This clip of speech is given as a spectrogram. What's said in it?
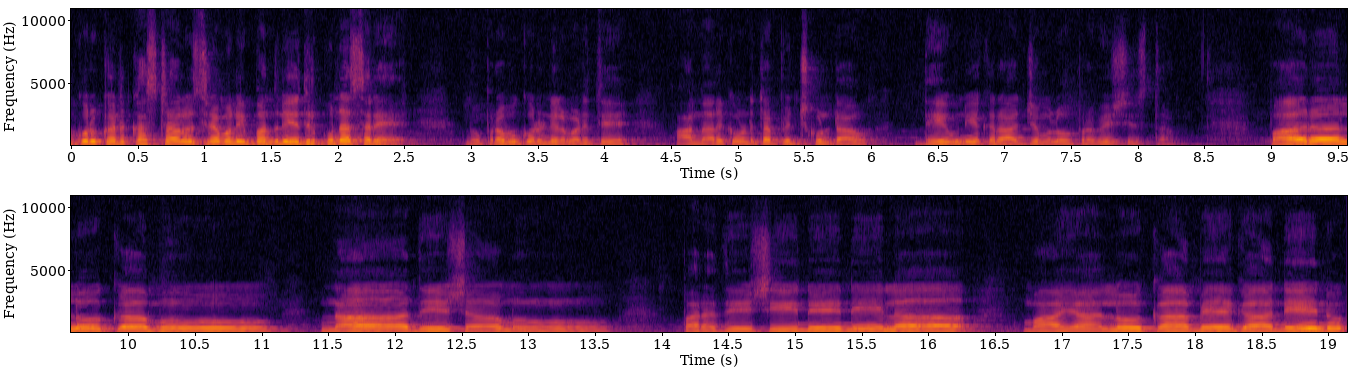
కొరకు కష్టాలు శ్రమలు ఇబ్బందులు ఎదుర్కొన్నా సరే నువ్వు ప్రభు కొరకు నిలబడితే ఆ నరకం నుండి తప్పించుకుంటావు. దేవుని యొక్క రాజ్యంలో ప్రవేశిస్తావు పరలోకము నా దేశము. పరదేశినే నీలా మాయాలోకమేగా నేను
